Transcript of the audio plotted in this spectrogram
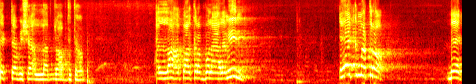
প্রত্যেকটা বিষয়ে আল্লাহর জবাব দিতে হবে। আল্লাহ পাক রব্বুল আলমিন একমাত্র নেক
